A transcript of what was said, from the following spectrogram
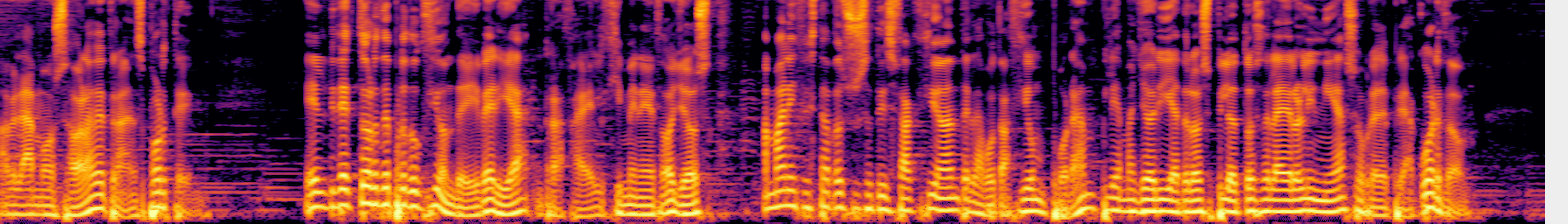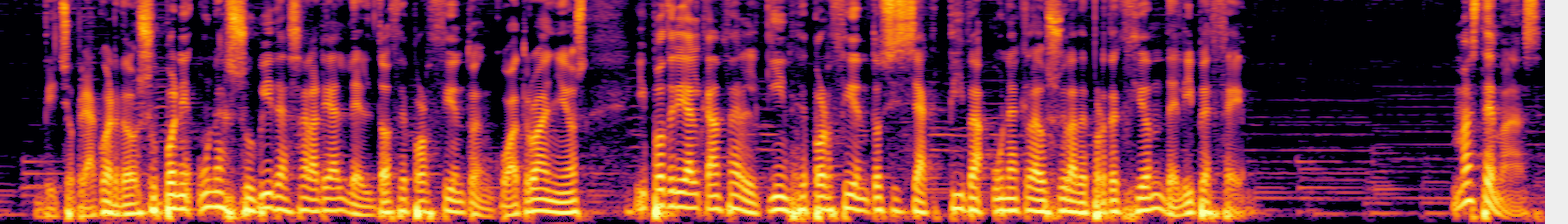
Hablamos ahora de transporte. El director de producción de Iberia, Rafael Jiménez Hoyos, ha manifestado su satisfacción ante la votación por amplia mayoría de los pilotos de la aerolínea sobre el preacuerdo. Dicho preacuerdo supone una subida salarial del 12% en cuatro años y podría alcanzar el 15% si se activa una cláusula de protección del IPC. Más temas.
